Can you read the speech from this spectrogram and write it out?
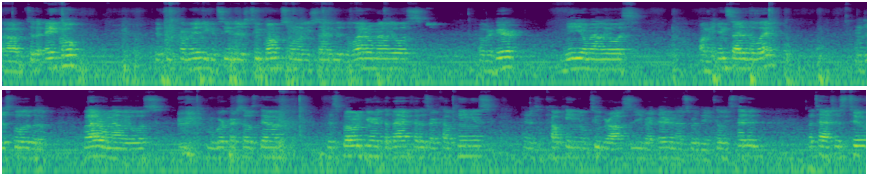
um, to the ankle. If we come in, you can see there's two bumps, one on each side of the lateral malleolus. Over here, medial malleolus on the inside of the leg. And just below the lateral malleolus, we work ourselves down. This bone here at the back, that is our calcaneus. There's a calcaneal tuberosity right there, and that's where the Achilles tendon attaches to.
